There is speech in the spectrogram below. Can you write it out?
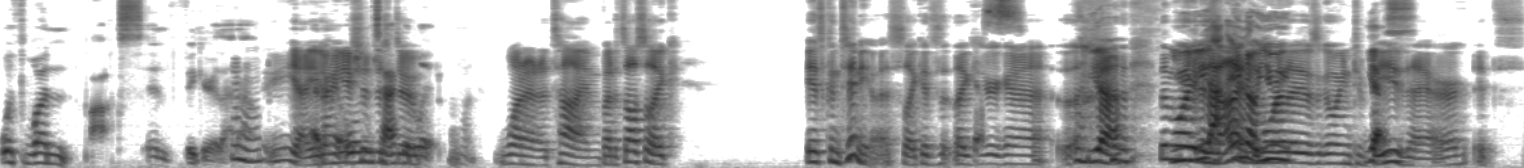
with one box and figure that Mhm. out. yeah, And I mean, you should just do it one. one at a time, but it's also like it's continuous. Like it's like you're gonna Yeah. the more you, You- yeah, design, know, the more you- that is going to be there. It's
